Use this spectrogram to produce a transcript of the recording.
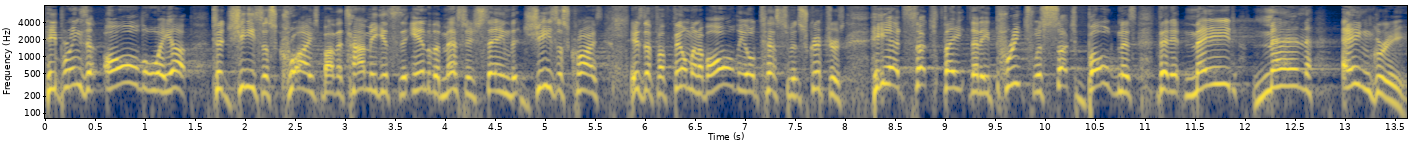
He brings it all the way up to Jesus Christ by the time he gets to the end of the message, saying that Jesus Christ is the fulfillment of all the Old Testament scriptures. He had such faith that he preached with such boldness boldness that it made men angry.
